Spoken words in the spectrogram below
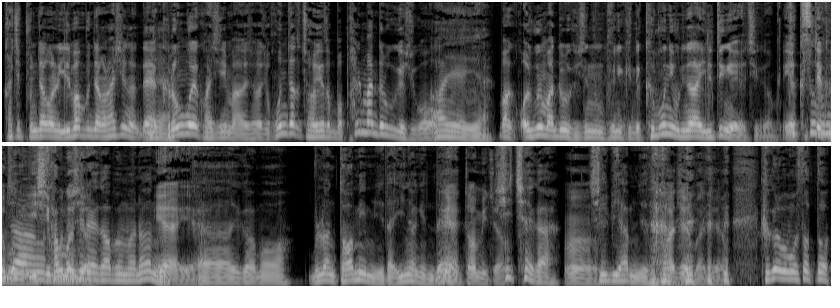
같이 분장을 일반 분장을 하시는데 네. 그런 거에 관심이 많으셔가지고 혼자도 저기서 뭐 팔 만들고 계시고 아, 예, 예. 막 얼굴 만들고 계시는 분이 근데 그분이 우리나라 1등이에요 지금. 예, 특수 그때 그분 분장 25년 사무실에 전. 가보면은 예, 예. 어, 이거 뭐 물론 덤입니다. 인형인데 예, 덤이죠. 시체가 음. 질비합니다. 맞아요, 맞아요. 그걸 보면서 또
